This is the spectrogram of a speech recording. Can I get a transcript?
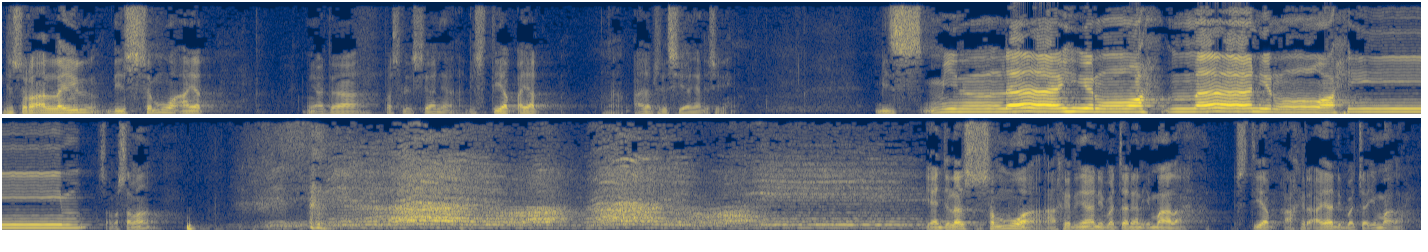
Di surah Al-Lail di semua ayat ini ada perselisihannya di setiap ayat. Nah, ada perselisihannya di sini. Bismillahirrahmanirrahim. Sama-sama. Yang jelas semua akhirnya dibaca dengan imalah. Setiap akhir ayat dibaca imalah.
